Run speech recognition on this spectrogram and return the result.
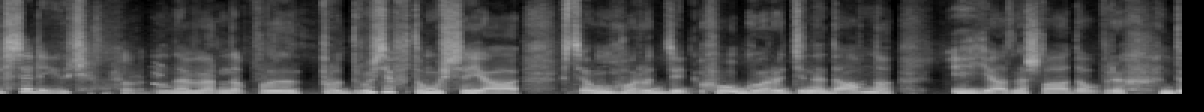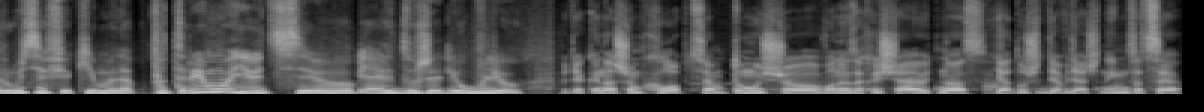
все дають. Наверно, про, про друзів, тому що я в цьому городі, городі недавно, і я знайшла добрих друзів, які мене підтримують. Я їх дуже люблю. Подяки нашим хлопцям, тому що вони захищають нас. Я дуже дя- вдячний їм за це.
